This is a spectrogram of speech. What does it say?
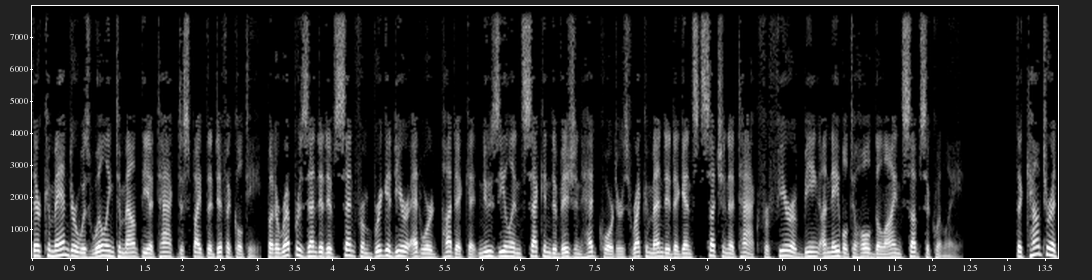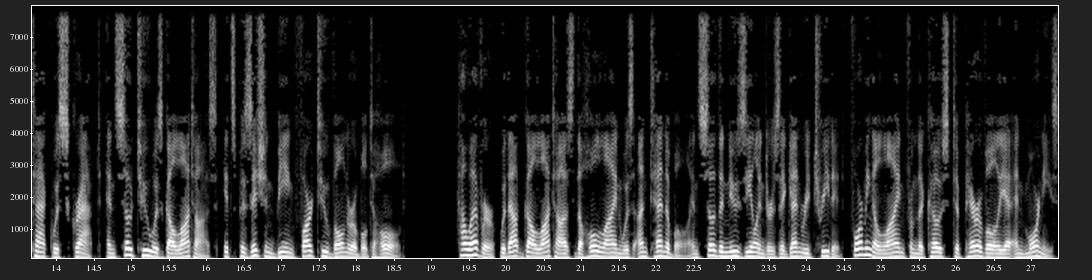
Their commander was willing to mount the attack despite the difficulty, but a representative sent from Brigadier Edward Puttick at New Zealand's 2nd Division headquarters recommended against such an attack for fear of being unable to hold the line subsequently. The counterattack was scrapped, and so too was Galatas, its position being far too vulnerable to hold. However, without Galatas the whole line was untenable and so the New Zealanders again retreated, forming a line from the coast to Perivolia and Mournies,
